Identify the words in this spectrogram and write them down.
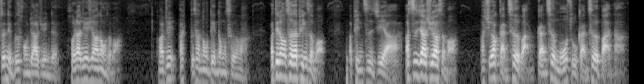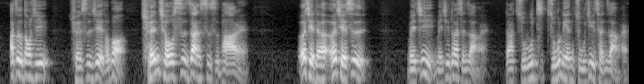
真的不是洪家军的，洪家军需要弄什么？洪家军啊，不是要弄电动车吗？啊，电动车在拼什么？啊，拼自驾啊，啊自驾需要什么？啊，需要感测板、感测模组、感测板啊。啊，这个东西全世界，好不好？全球市占四十趴嘞，而且呢，而且是每季每季都在成长哎，对吧？逐逐年逐季成长哎，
